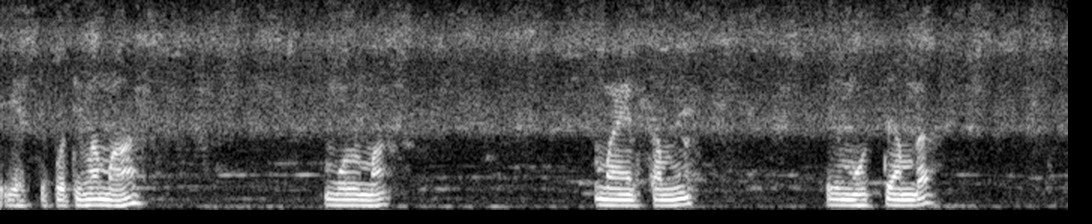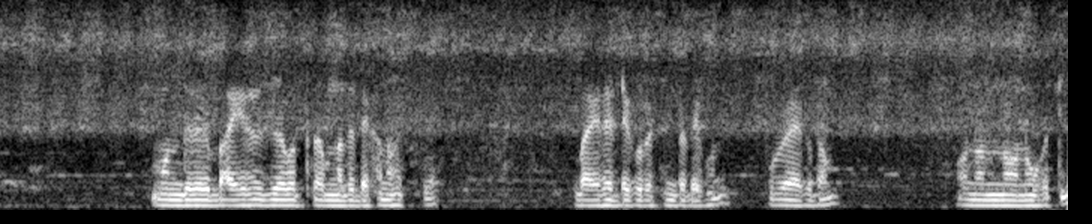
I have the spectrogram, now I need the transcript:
এই হচ্ছে প্রতিমা মা, মূল মা, মায়ের সামনে। এই মুহূর্তে আমরা মন্দিরের বাইরের জগৎটা আপনাদের দেখানো হচ্ছে। বাইরের ডেকোরেশনটা দেখুন, পুরো একদম অনন্য অনুভূতি।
